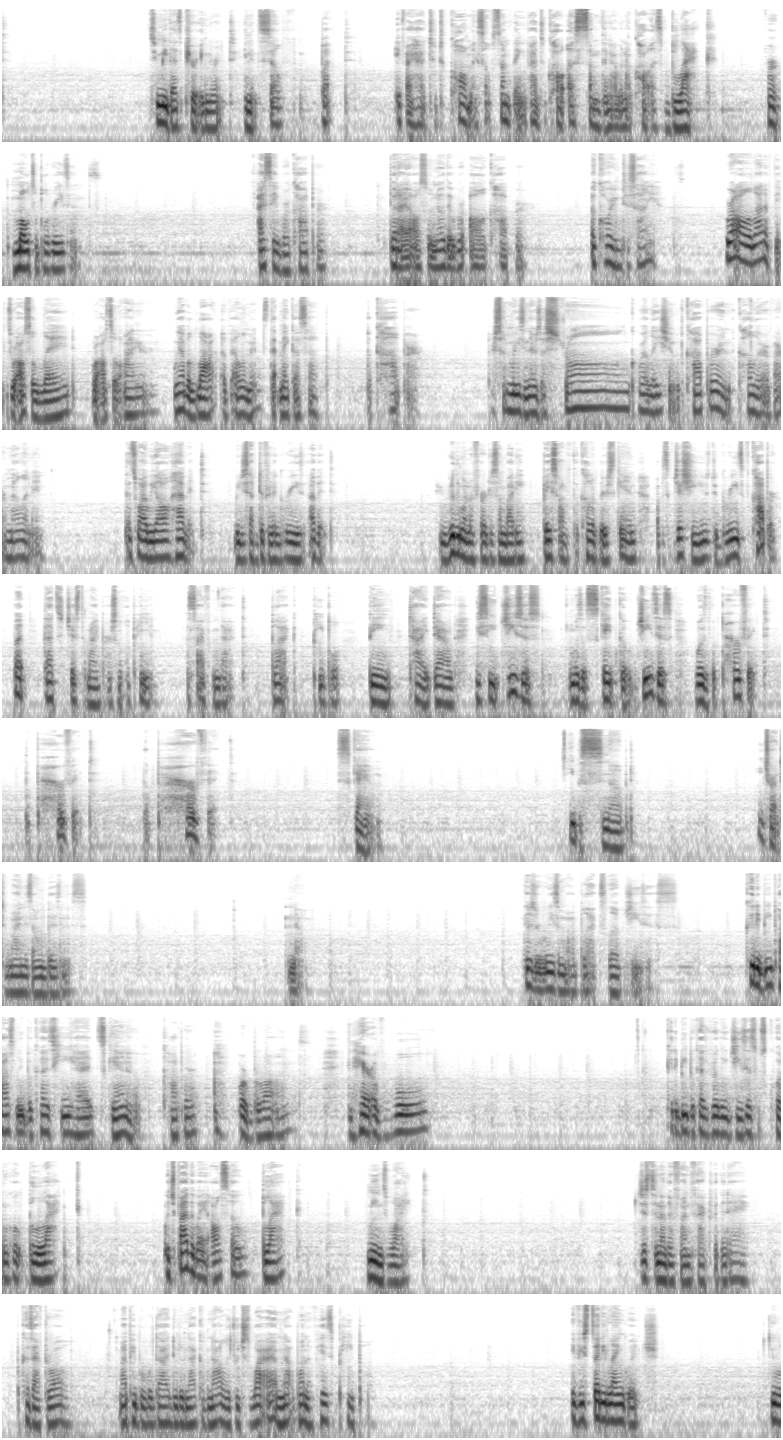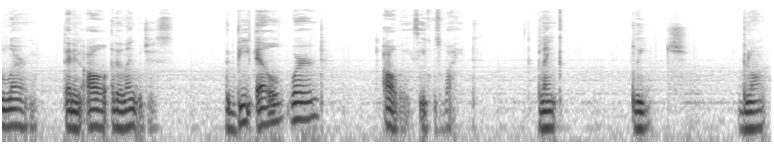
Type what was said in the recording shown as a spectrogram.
To me, that's pure ignorant in itself. But if I had to, to call myself something, if I had to call us something, I would not call us black for multiple reasons. I say we're copper, but I also know that we're all copper, according to science. We're all a lot of things. We're also lead, we're also iron. We have a lot of elements that make us up. But copper, for some reason, there's a strong correlation with copper and the color of our melanin. That's why we all have it. We just have different degrees of it. If you really want to refer to somebody based off the color of their skin, I would suggest you use degrees of copper, but that's just my personal opinion. Aside from that, black people being tied down. You see, Jesus was a scapegoat. Jesus was the perfect, the perfect, the perfect scam. He was snubbed. He tried to mind his own business. No. There's a reason why blacks love Jesus. Could it be possibly because he had skin of copper or bronze? and hair of wool? Could it be because really Jesus was quote unquote black? Which, by the way, also black means white. Just another fun fact for the day. Because after all, my people will die due to lack of knowledge, which is why I am not one of his people. If you study language, you will learn that in all other languages, the BL word always equals white. Blank, bleach, blanc,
